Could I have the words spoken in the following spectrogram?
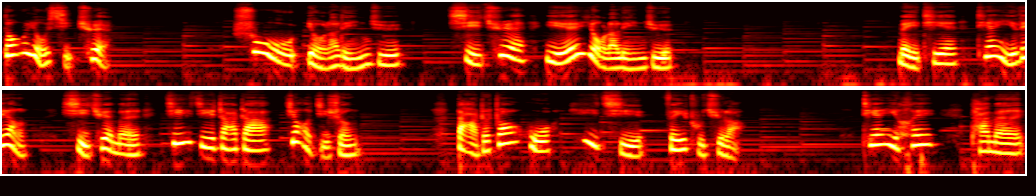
都有喜鹊，树有了邻居，喜鹊也有了邻居。每天天一亮，喜鹊们叽叽喳喳叫几声，打着招呼一起飞出去了。天一黑，它们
